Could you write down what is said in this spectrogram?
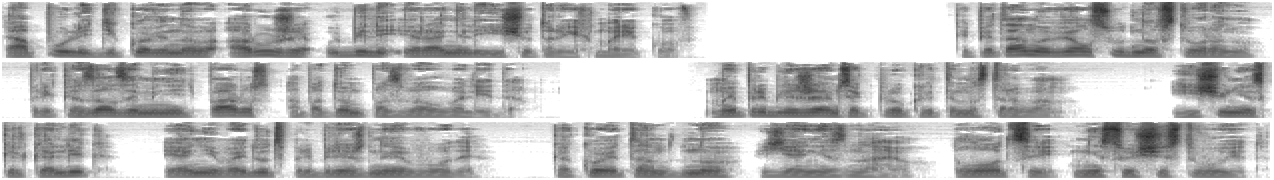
а пули диковинного оружия убили и ранили еще троих моряков. Капитан увел судно в сторону, приказал заменить парус, а потом позвал Валида. Мы приближаемся к проклятым островам. Еще несколько лиг, и они войдут в прибрежные воды. Какое там дно, я не знаю. Лоций не существует.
